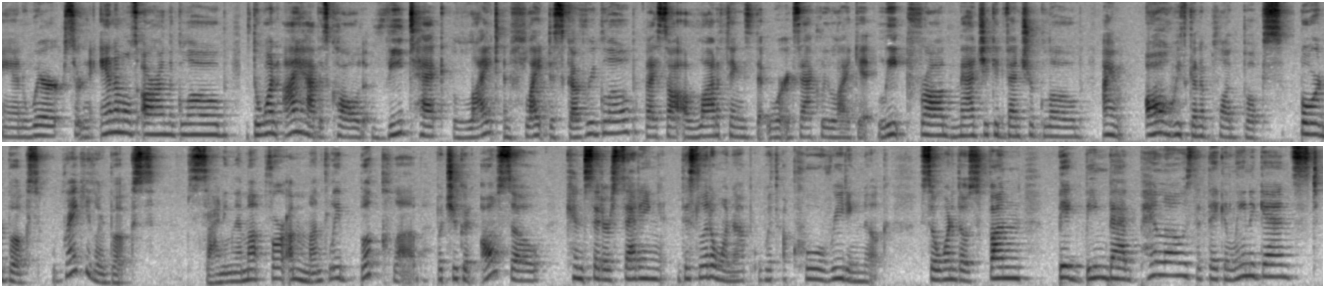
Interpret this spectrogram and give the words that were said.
and where certain animals are on the globe. The one I have is called VTech Light and Flight Discovery Globe. I saw a lot of things that were exactly like it. Leapfrog Magic Adventure Globe. I'm always going to plug books, board books, regular books, signing them up for a monthly book club. But you can also consider setting this little one up with a cool reading nook. So, one of those fun big beanbag pillows that they can lean against,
